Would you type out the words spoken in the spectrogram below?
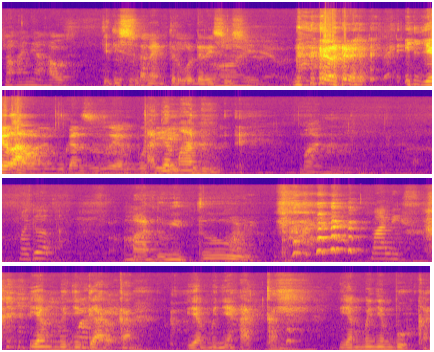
makanya haus. jadi Susu yang terbuat dari Oh, susu. iya iya lah, bukan susu yang putih. ada madu. Madu. Madu apa? madu itu manis. Yang menyegarkan, yang menyehatkan, yang menyembuhkan.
